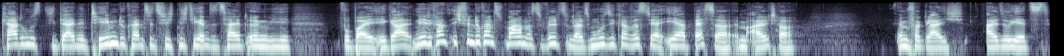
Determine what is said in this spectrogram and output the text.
klar, du musst die, deine Themen, du kannst jetzt vielleicht nicht die ganze Zeit irgendwie, wobei, egal. Nee, du kannst, ich finde, du kannst machen, was du willst und als Musiker wirst du ja eher besser im Alter im Vergleich. Also jetzt,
